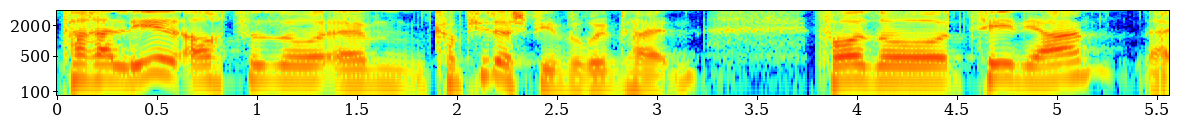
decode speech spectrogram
parallel auch zu so ähm, Computerspielberühmtheiten. Vor so zehn Jahren äh,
